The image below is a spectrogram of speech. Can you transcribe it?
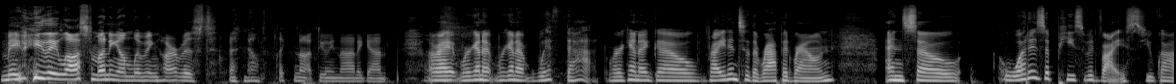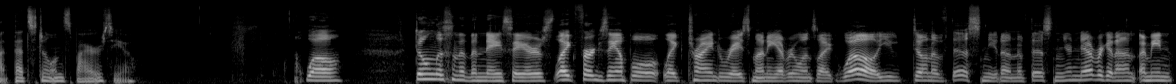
Maybe they lost money on Living Harvest, and now they're like not doing that again. All right, we're gonna we're gonna with that we're gonna go right into the rapid round, and so what is a piece of advice you got that still inspires you? Well, don't listen to the naysayers. Like for example, like trying to raise money, everyone's like, "Well, you don't have this and you don't have this and you're never going to I mean,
